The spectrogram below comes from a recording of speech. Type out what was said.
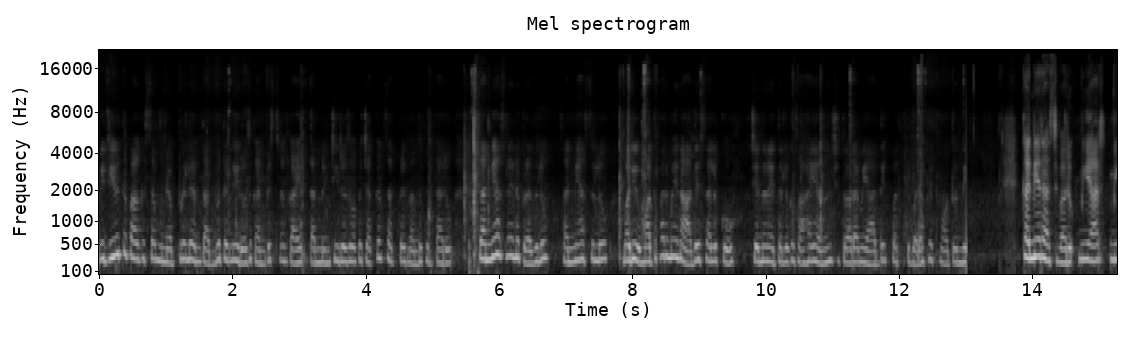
మీ జీవిత భాగస్వామ్యం ఎప్పుడు లేనంత అద్భుతంగా ఈరోజు కనిపిస్తున్న ఖాయం తన నుంచి ఈరోజు ఒక చక్కని సర్ప్రైజ్ అందుకుంటారు. సన్యాసులైన ప్రజలు సన్యాసులు మరియు మతపరమైన ఆదేశాలకు చెందిన ఇతరులకు సహాయం అందించడం ద్వారా మీ ఆర్థిక పరిస్థితి బలోపేతం అవుతుంది కన్యరాశి వారు మీ ఆర్ మీ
